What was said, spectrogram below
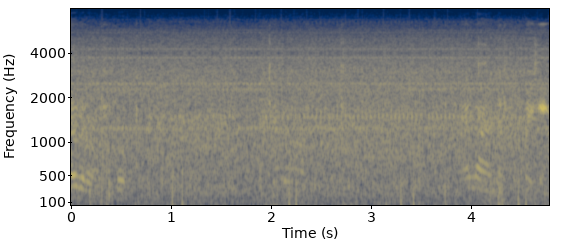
Доброго. Ладно, покажи.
